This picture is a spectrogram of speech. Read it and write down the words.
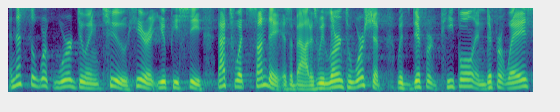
And that's the work we're doing too here at UPC. That's what Sunday is about, as we learn to worship with different people in different ways.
